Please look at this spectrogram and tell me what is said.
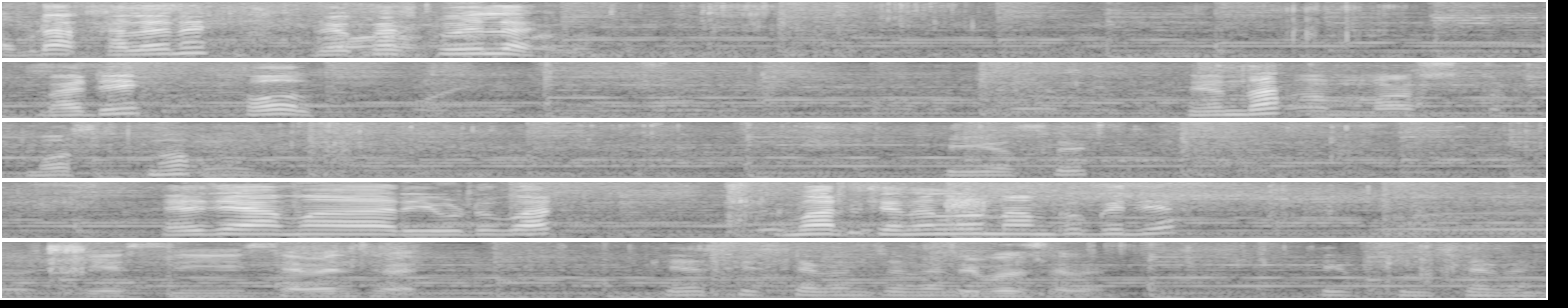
আপোনাক খালেনে ব্ৰেকফাষ্ট কৰিলে? ভাইটি হ'ল? লেন্দা মস্ত না ঠিক আছে এই যে আমার ইউটিউবার তোমার চ্যানেলের নামটা কি দিয়া KC seven seven KC seven seven triple seven triple seven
